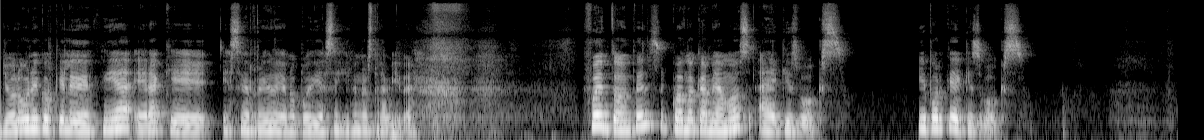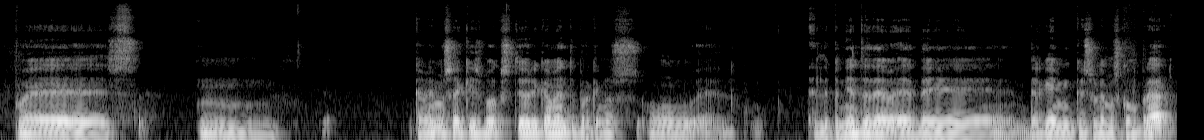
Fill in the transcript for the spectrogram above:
yo lo único que le decía era que ese ruido ya no podía seguir en nuestra vida. Fue entonces cuando cambiamos a Xbox. ¿Y por qué Xbox? Pues... mm, cambiamos a Xbox teóricamente porque nos, uh, el, dependiente de- de- del game que solemos comprar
